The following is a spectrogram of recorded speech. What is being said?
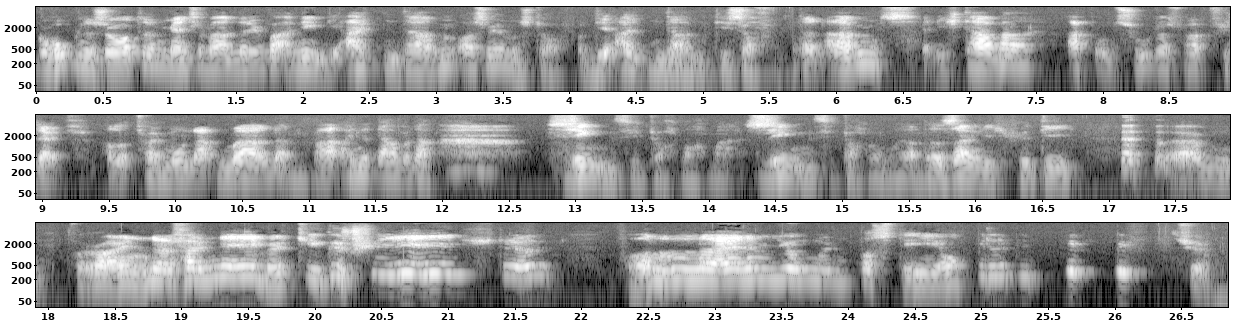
gehobene Sorte, Menschen waren drin, vor allen Dingen die alten Damen aus Wilmersdorf. Und die alten Damen, die soffen. Und dann abends, wenn ich da war, ab und zu, das war vielleicht alle zwei Monate mal, dann war eine Dame da, singen Sie doch noch mal, singen Sie doch noch mal. Da sang ich für die, ähm, Freunde, vernehmet die Geschichte von einem jungen Postillon. Schön.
